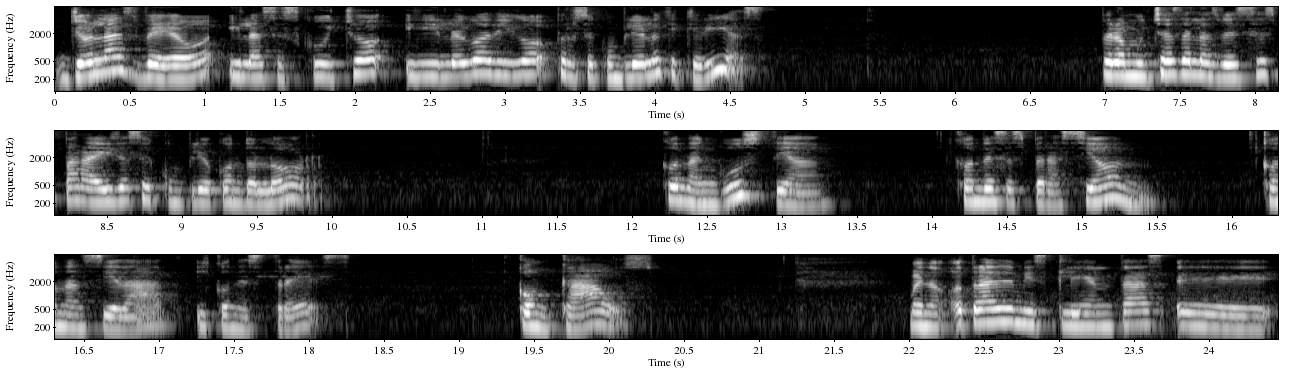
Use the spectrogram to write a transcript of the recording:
yo las veo y las escucho y luego digo, pero se cumplió lo que querías. Pero muchas de las veces para ella se cumplió con dolor, con angustia, con desesperación, con ansiedad y con estrés, con caos. Bueno, otra de mis clientas eh,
